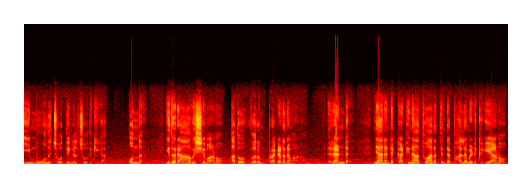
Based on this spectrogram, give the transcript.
ഈ മൂന്ന് ചോദ്യങ്ങൾ ചോദിക്കുക. ഒന്ന് ഇതൊരാവശ്യമാണോ? അതോ വെറും പ്രകടനമാണോ? രണ്ട് ഞാൻ എന്റെ കഠിനാധ്വാനത്തിന്റെ ഫലമെടുക്കുകയാണോ?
